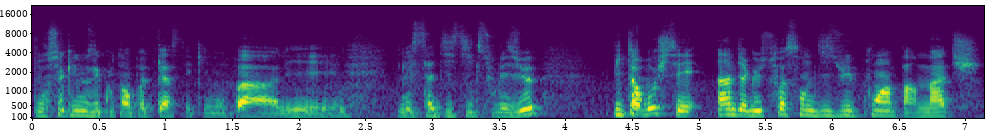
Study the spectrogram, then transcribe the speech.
pour ceux qui nous écoutent en podcast et qui n'ont pas les, les, statistiques sous les yeux, Peter Bosch c'est 1,78 points par match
